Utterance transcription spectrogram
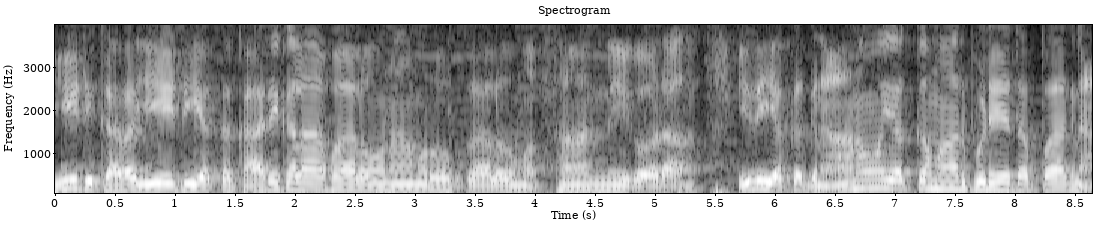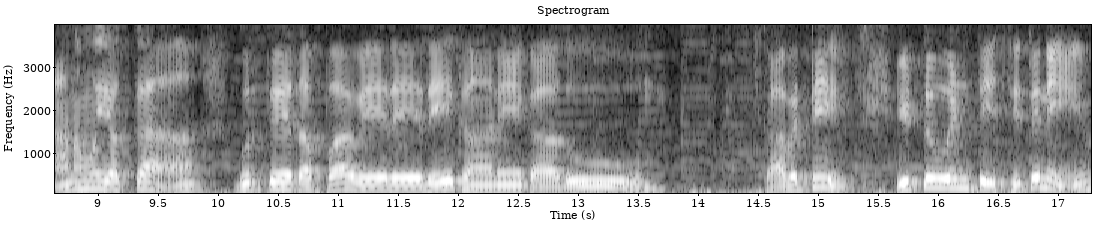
వీటి కర వీటి యొక్క కార్యకలాపాలు నామరూపకాలు మొత్తాన్ని కూడా ఇది యొక్క జ్ఞానం యొక్క మార్పుడే తప్ప జ్ఞానము యొక్క గుర్తే తప్ప వేరేది కానే కాదు. కాబట్టి ఇటువంటి స్థితిని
